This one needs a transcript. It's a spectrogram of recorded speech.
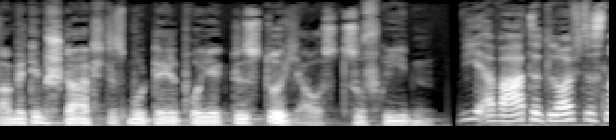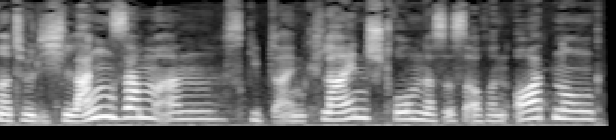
war mit dem Start des Modellprojektes durchaus zufrieden. Wie erwartet läuft es natürlich langsam an. Es gibt einen kleinen Strom, das ist auch in Ordnung.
